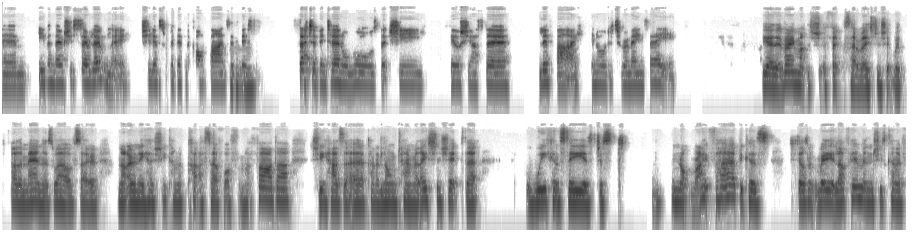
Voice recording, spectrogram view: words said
um, even though she's so lonely, she lives within the confines of mm-hmm. this set of internal rules that she feels she has to live by in order to remain safe. Yeah, and it very much affects her relationship with other men as well. So not only has she kind of cut herself off from her father, she has a kind of long-term relationship that we can see is just not right for her because she doesn't really love him and she's kind of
